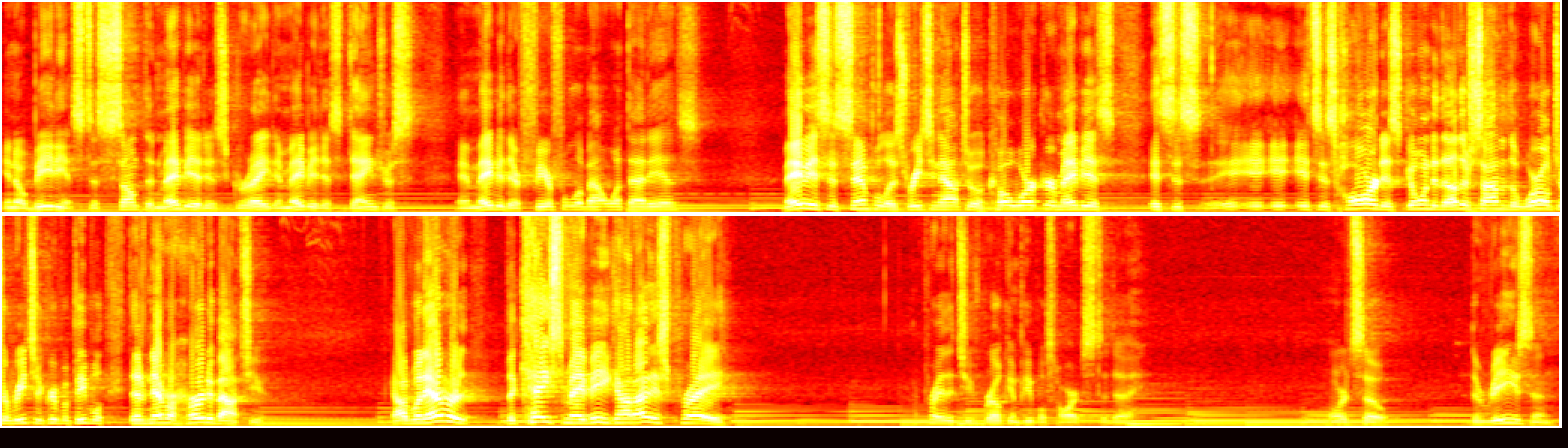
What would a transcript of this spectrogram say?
in obedience to something. Maybe it is great and maybe it is dangerous, and maybe they're fearful about what that is. Maybe it's as simple as reaching out to a coworker. Maybe it's, it's, as, it's as hard as going to the other side of the world to reach a group of people that have never heard about you. God, whatever the case may be, God, I just pray. I pray that you've broken people's hearts today. Lord, so the reason,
